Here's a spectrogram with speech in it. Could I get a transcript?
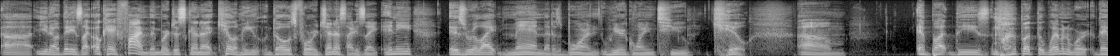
uh, you know then he's like, okay, fine, then we're just gonna kill him. He goes for a genocide. He's like, any Israelite man that is born, we are going to kill. Um, eh, but these, but the women were they.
